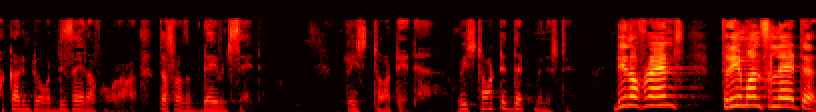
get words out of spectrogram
according to our desire of our heart. That's what David said. We started. We started that ministry. Do you know, friends? Three months later,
